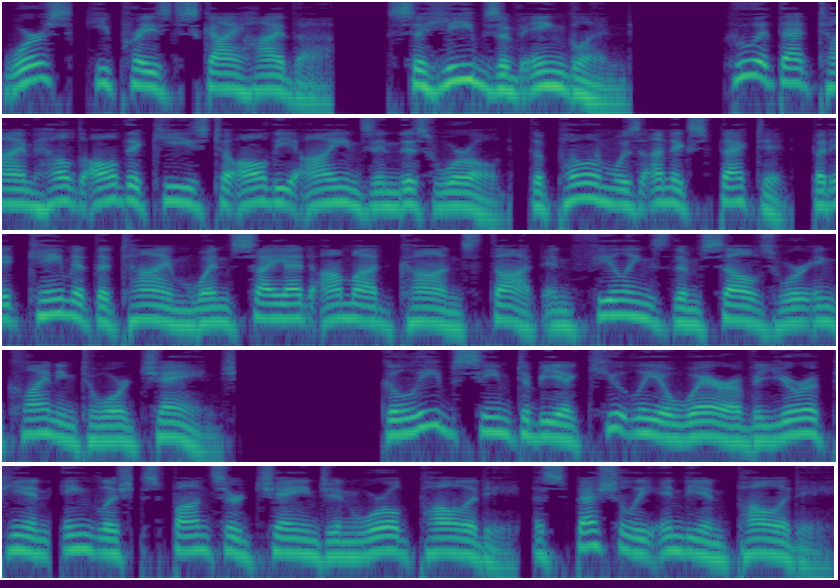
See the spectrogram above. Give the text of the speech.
Worse, he praised sky-high the Sahibs of England who at that time held all the keys to all the ayins in this world. The poem was unexpected, but it came at the time when Syed Ahmad Khan's thought and feelings themselves were inclining toward change. Ghalib seemed to be acutely aware of a European English-sponsored change in world polity, especially Indian polity.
